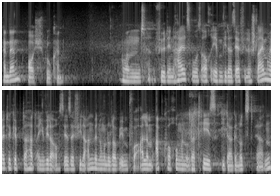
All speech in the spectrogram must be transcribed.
and then ausspruchen. Und für den Hals, wo es auch eben wieder sehr viele Schleimhäute gibt, da hat Ayurveda auch sehr, sehr viele Anwendungen oder eben vor allem Abkochungen oder Tees, die da genutzt werden.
